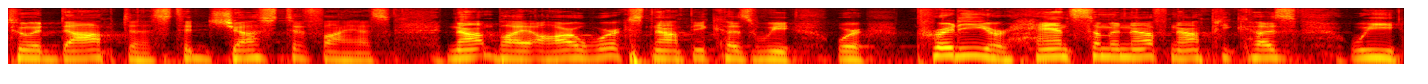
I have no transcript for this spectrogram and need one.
to adopt us, to justify us, not by our works, not because we were pretty or handsome enough, not because we,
